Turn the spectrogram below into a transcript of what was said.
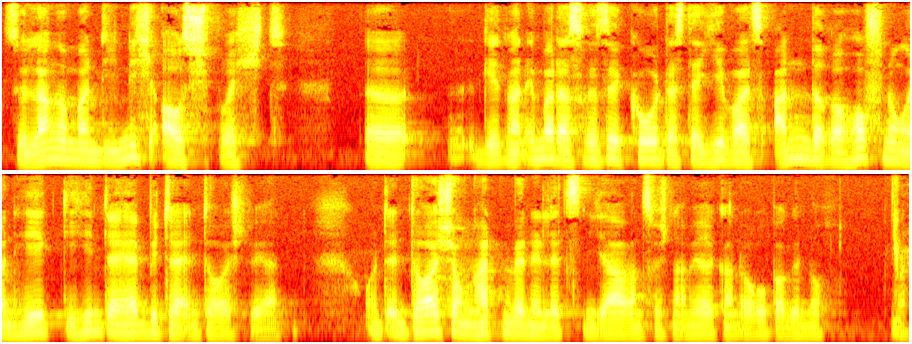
Solange man die nicht ausspricht, äh, geht man immer das Risiko, dass der jeweils andere Hoffnungen hegt, die hinterher bitter enttäuscht werden. Und Enttäuschungen hatten wir in den letzten Jahren zwischen Amerika und Europa genug. Ja.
